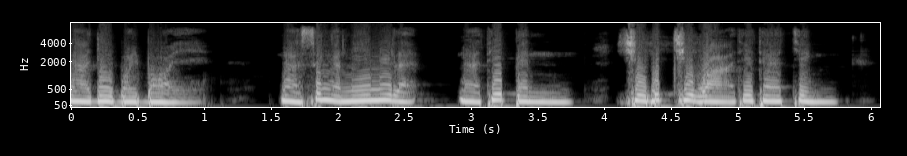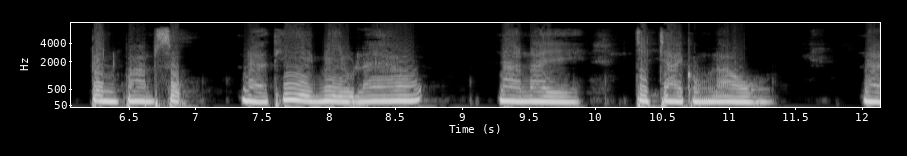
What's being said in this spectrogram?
นะอยู่บ่อยๆนะซึ่งอันนี้นี่แหละนะที่เป็นชีวิตชีวาที่แท้จริงเป็นความสุขนะที่มีอยู่แล้วนะในจิตใจของเรานะ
